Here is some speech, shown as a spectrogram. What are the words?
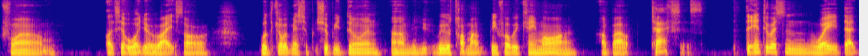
from, like I said, what your rights are, what the government should, should be doing. Um, you, we were talking about before we came on about taxes. The interesting way that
